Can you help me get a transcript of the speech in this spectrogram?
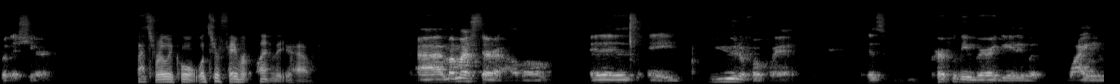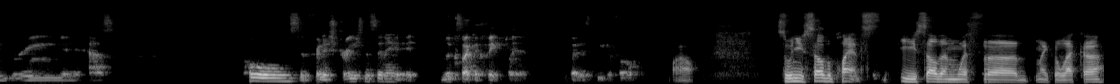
for this year. That's really cool. What's your favorite plant that you have? Uh, my Monstera albo. It is a beautiful plant. It's perfectly variegated with white and green, and it has holes and fenestrations in it. It looks like a fake plant, but it's beautiful. Wow. So when you sell the plants, you sell them with the like the leca,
